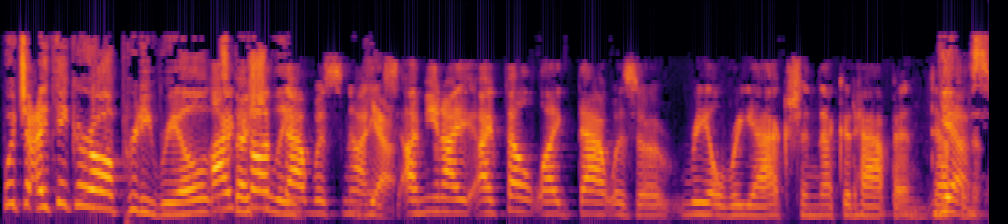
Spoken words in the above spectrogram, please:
which I think are all pretty real. I thought that was nice. Yeah. I mean, I, I felt like that was a real reaction that could happen. Yes.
